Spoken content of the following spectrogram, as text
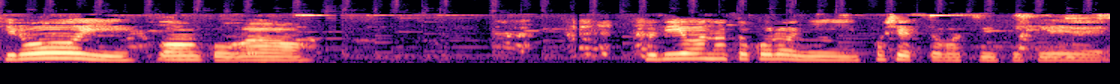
白いワンコが、首輪のところにポシェットがついてて、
